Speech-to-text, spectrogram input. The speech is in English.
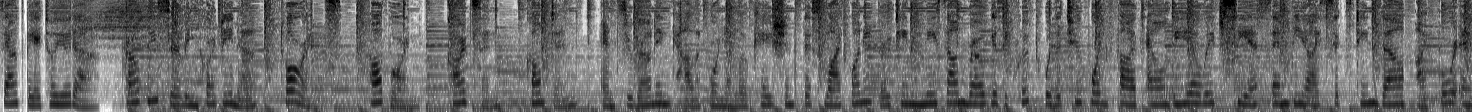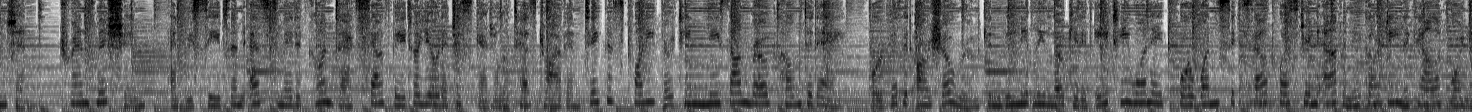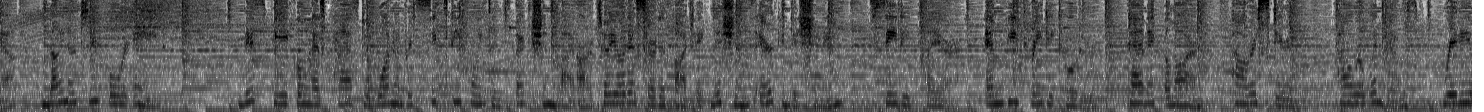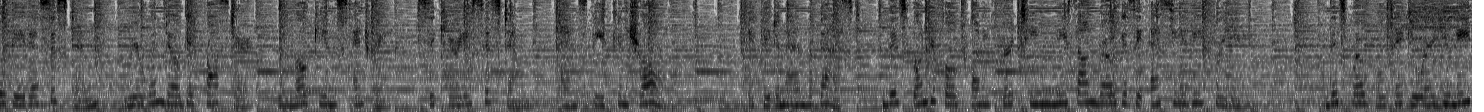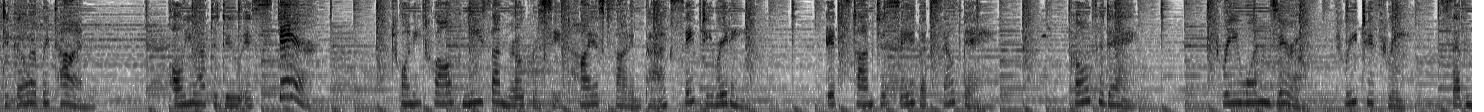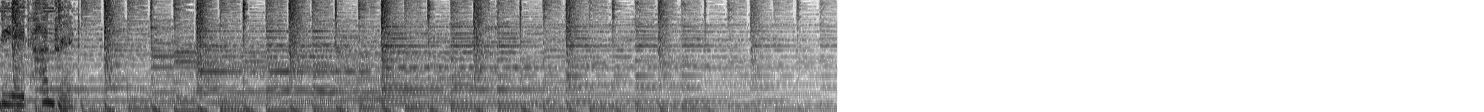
South Bay Toyota, proudly serving Gardena, Torrance, Hawthorne, Carson, Compton, and surrounding California locations this Y2013 Nissan Rogue is equipped with a 2.5 L DOHC SMPI 16-valve i4 engine, transmission, and receives an estimated contact South Bay Toyota to schedule a test drive and take this 2013 Nissan Rogue home today, or visit our showroom conveniently located AT18416 Southwestern Avenue Gardena, California, 90248. This vehicle has passed a 160-point inspection by our Toyota certified technicians air conditioning, CD player, MP3 decoder, panic alarm, power steering, power windows, radio data system, rear window defroster, remote keyless entry, security system, and speed control. If you demand the best, this wonderful 2013 Nissan Rogue is the SUV for you. This Rogue will take you where you need to go every time. All you have to do is stare. 2012 Nissan Rogue received highest side impact safety rating. It's time to save at South Bay. Call today. 310-323-7800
